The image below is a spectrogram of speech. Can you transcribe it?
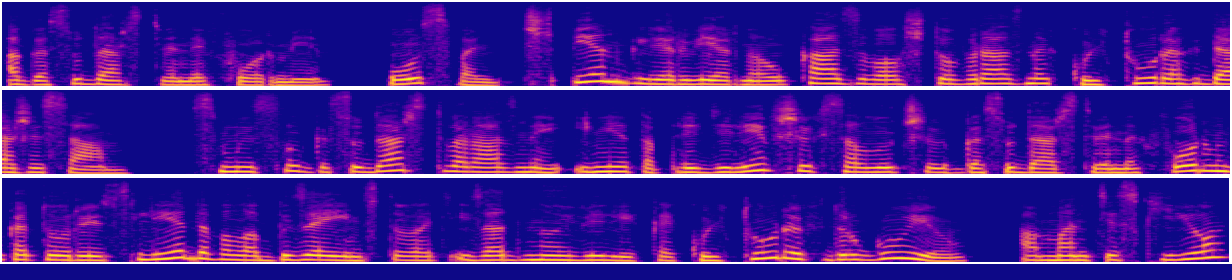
О государственной форме Освальд Шпенглер верно указывал, что в разных культурах даже сам смысл государства разный и нет определившихся лучших государственных форм, которые следовало бы заимствовать из одной великой культуры в другую, а Монтескье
